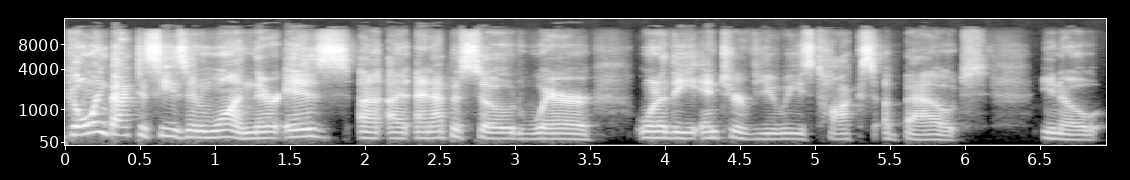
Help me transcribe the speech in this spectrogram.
going back to season one, there is a, an episode where one of the interviewees talks about, you know,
